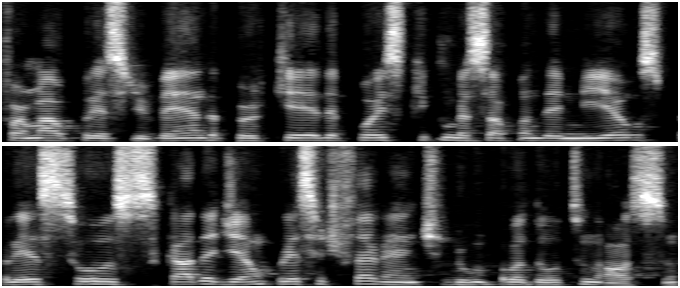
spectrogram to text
formar o preço de venda, porque depois que começou a pandemia, os preços, cada dia é um preço diferente de um produto nosso,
